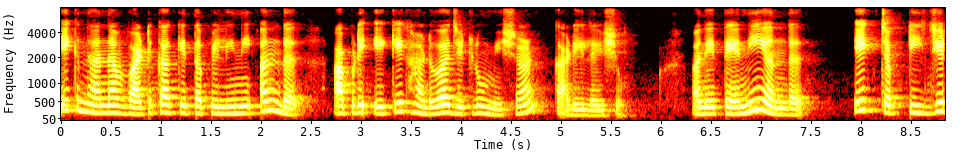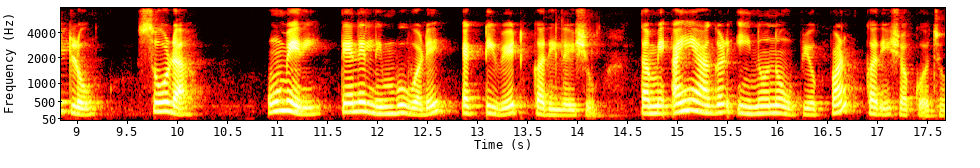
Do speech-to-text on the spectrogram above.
એક નાના વાટકા કે તપેલીની અંદર આપણે એક એક હાંડવા જેટલું મિશ્રણ કાઢી લઈશું. અને તેની અંદર એક ચપટી જેટલો સોડા ઉમેરી તેને લીંબુ વડે એક્ટિવેટ કરી લઈશું. તમે અહીં આગળ ઈનોનો ઉપયોગ પણ કરી શકો છો.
